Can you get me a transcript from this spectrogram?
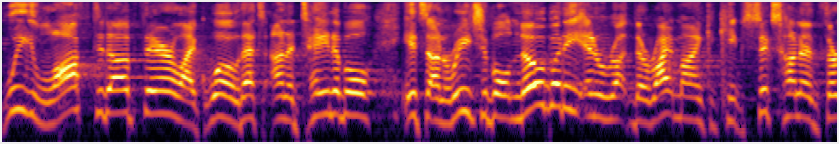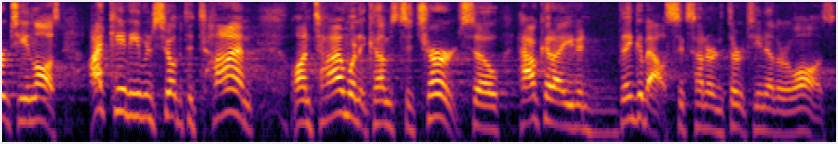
we loft it up there like, whoa, that's unattainable. It's unreachable. Nobody in their right mind can keep 613 laws. I can't even show up to time on time when it comes to church. So how could I even think about 613 other laws?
